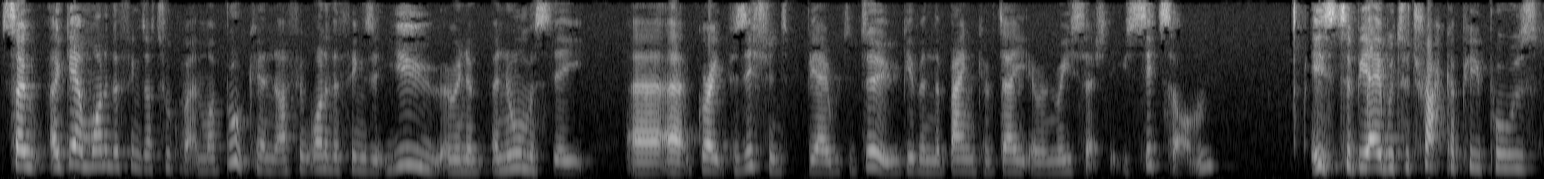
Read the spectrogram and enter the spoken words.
So again, one of the things I talk about in my book, and I think one of the things that you are in an enormously uh, great position to be able to do, given the bank of data and research that you sit on, is to be able to track a pupil's,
